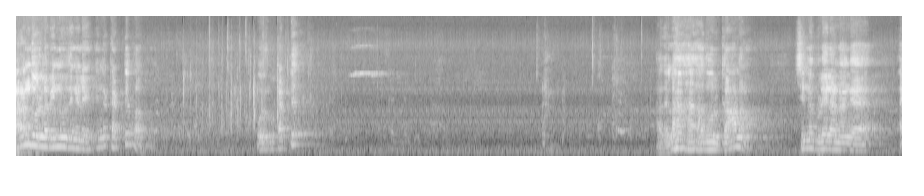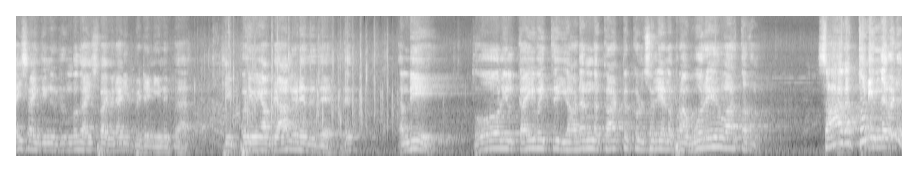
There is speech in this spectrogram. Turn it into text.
பரந்தூர்ல விண்ணூர்தி நிலையம் எங்க? கட்டு பார்ப்போம் ஒரு கட்டு. அதெல்லாம் அது ஒரு காலம். சின்ன பிள்ளையில நாங்கள் ஐஸ் வாங்கி தின்னுட்டு இருக்கும்போது ஐஸ் பாய் விளையாடிட்டு போயிட்டேன் நீ இப்போ. இப்போ இவங்க அப்படி ஆள் கிடையாது. இது. தம்பி தோளில் கை வைத்து அடர்ந்த காட்டுக்குள் சொல்லி அனுப்புறான். ஒரே வார்த்தை தான். சாக துணிந்து விடு.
